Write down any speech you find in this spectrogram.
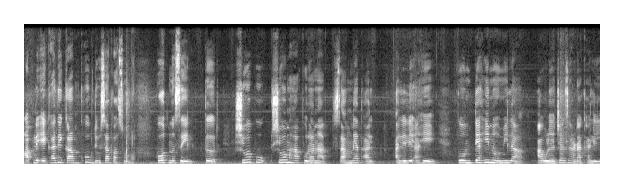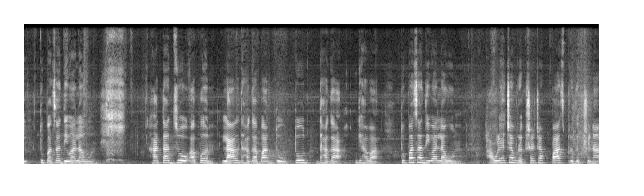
आपले एखादे काम खूप दिवसापासून होत नसेल तर शिवपु शिवमहापुराणात सांगण्यात आलेले आहे, कोणत्याही नवमीला आवळ्याच्या झाडाखाली तुपाचा दिवा लावून हातात जो आपण लाल धागा बांधतो तो धागा घ्यावा. तुपाचा दिवा लावून आवळ्याच्या वृक्षाच्या पाच प्रदक्षिणा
